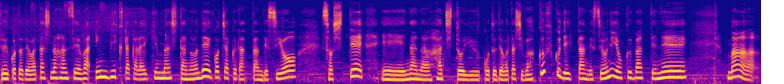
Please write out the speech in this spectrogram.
ということで私の反省はインビクタから行きましたので5着だったんですよ。そして、えー、78ということで私枠服で行ったんですよね。欲張ってね。まあ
